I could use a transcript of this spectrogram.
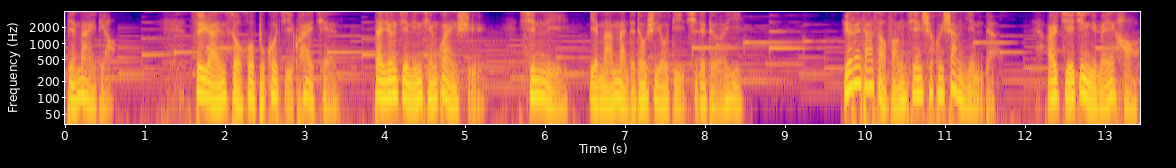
便卖掉。虽然所获不过几块钱，但扔进零钱罐时，心里也满满的都是有底气的得意。原来打扫房间是会上瘾的，而洁净与美好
